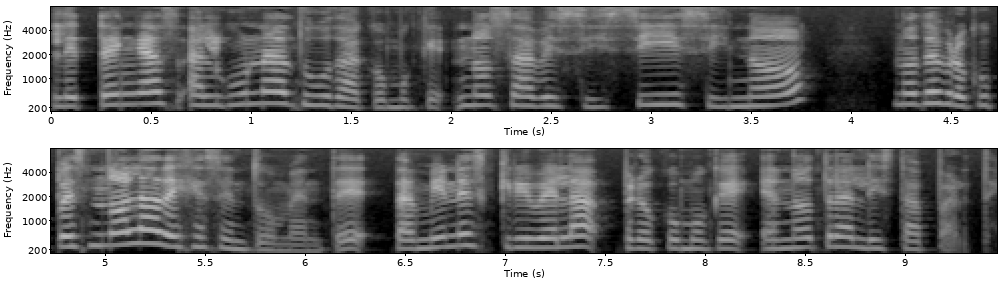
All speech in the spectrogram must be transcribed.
le tengas alguna duda como que no sabes si sí, si no, no te preocupes, no la dejes en tu mente. También escríbela, pero como que en otra lista aparte.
